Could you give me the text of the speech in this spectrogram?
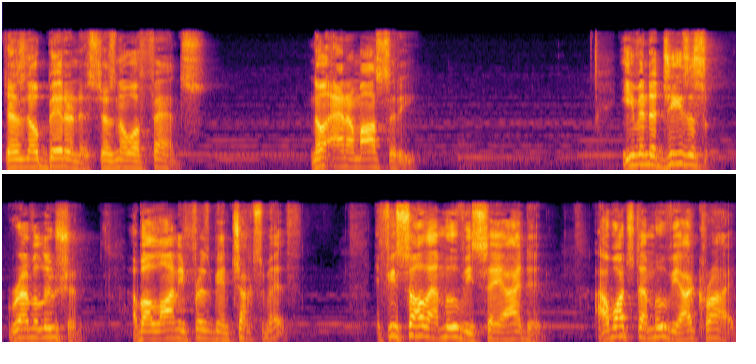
there's no bitterness, there's no offense, no animosity. Even the Jesus Revolution about Lonnie Frisbee and Chuck Smith. If you saw that movie, say I did. I watched that movie, I cried.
